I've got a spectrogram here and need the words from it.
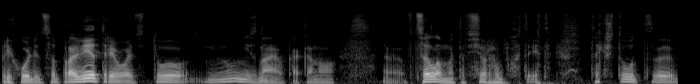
приходится проветривать, то, ну, не знаю, как оно э, в целом это все работает. Так что вот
